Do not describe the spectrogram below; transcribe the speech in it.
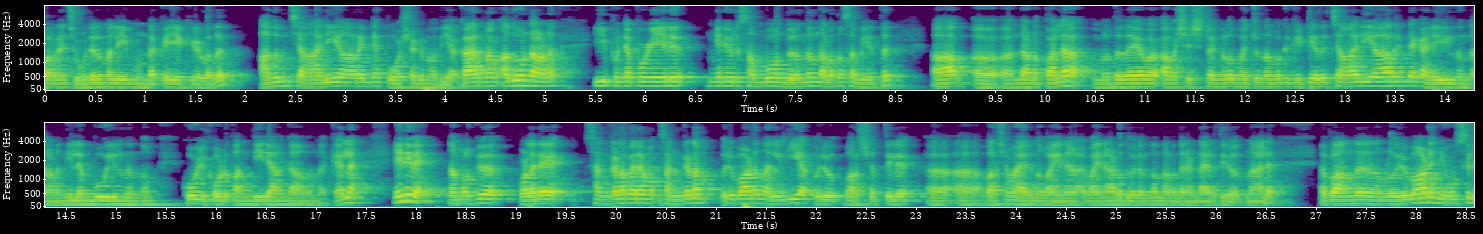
പറഞ്ഞ ചൂരൽമലയും മുണ്ടക്കൈയൊക്കെ ഉള്ളത്. അതും ചാലിയാറിന്റെ പോഷക നദിയാണ് കാരണം അതുകൊണ്ടാണ് ഈ പുന്നപ്പുഴയിൽ ഇങ്ങനെ ഒരു സംഭവം ദുരന്തം നടന്ന സമയത്ത് ആ എന്താണ് പല മൃതദേഹ അവശിഷ്ടങ്ങളും മറ്റും നമുക്ക് കിട്ടിയത് ചാലിയാറിന്റെ കരയിൽ നിന്നാണ് നിലമ്പൂരിൽ നിന്നും കോഴിക്കോട് പന്തീരാങ്കാവ് എന്നൊക്കെ അല്ലെ? എനിവേ നമ്മൾക്ക് വളരെ സങ്കടപര സങ്കടം ഒരുപാട് നൽകിയ ഒരു വർഷത്തിൽ വർഷമായിരുന്നു വയനാ വയനാട് ദുരന്തം നടന്ന രണ്ടായിരത്തി ഇരുപത്തിനാല് അപ്പൊ അന്ന് നമ്മൾ ഒരുപാട് ന്യൂസിൽ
